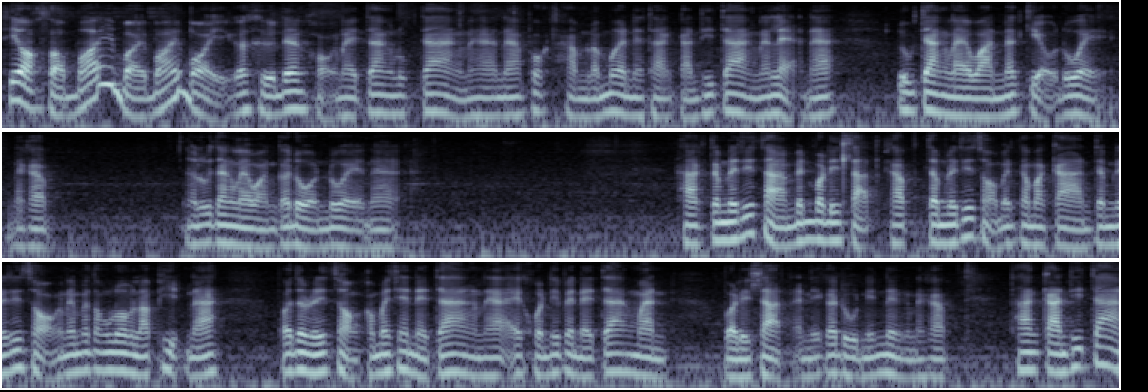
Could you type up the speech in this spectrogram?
ที่ออกสอบบ่อยบ่อยบ่อยบ่อยก็คือเรื่องของนายจ้างลูกจ้างนะฮะนะพวกทำละเมิดในทางการที่จ้างนั่นแหละนะลูกจ้างรายวันก็เกี่ยวด้วยนะครับลูกจ้างรายวันก็โดนด้วยนะฮะหากจำเลยที่ 3 เป็นบริษัทครับจำเลยที่ 2 เป็นกรรมการจำเลยที่2เนี่ยไม่ต้องร่วมรับผิดนะเพราะจำเลยที่2เขาไม่ใช่นายจ้างนะไอคนที่เป็นนายจ้างมันบริษัท อันนี้ก็ดูนิดนึงนะครับ ทางการที่จ้าง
